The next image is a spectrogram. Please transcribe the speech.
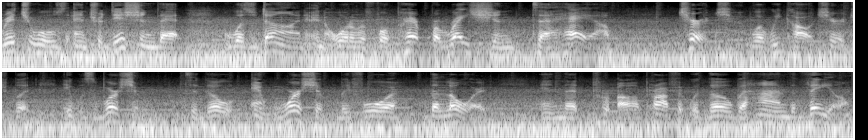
rituals and tradition that was done in order for preparation to have church, what we call church, but it was worship to go and worship before the Lord. And that uh, prophet would go behind the veil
